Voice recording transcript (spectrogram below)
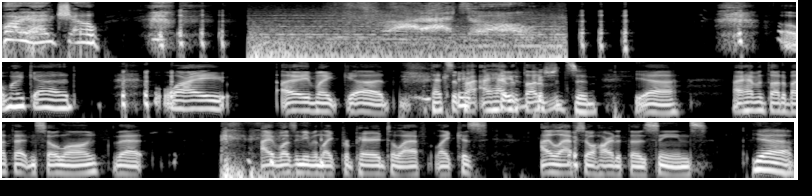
I hate you. I hate you. Oh my god. Why? Oh my god. That's surprising. I haven't Hayden thought of. Yeah, I haven't thought about that in so long that I wasn't even like prepared to laugh. Like, because I laugh so hard at those scenes. Yeah.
